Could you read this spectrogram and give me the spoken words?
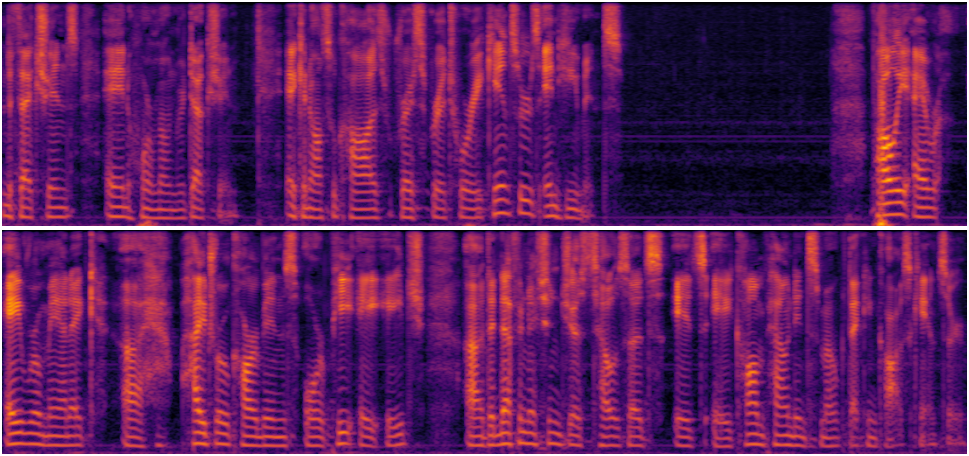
infections, and hormone reduction. It can also cause respiratory cancers in humans. Polyaromatic uh, hydrocarbons, or PAH, uh, the definition just tells us it's a compound in smoke that can cause cancer.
